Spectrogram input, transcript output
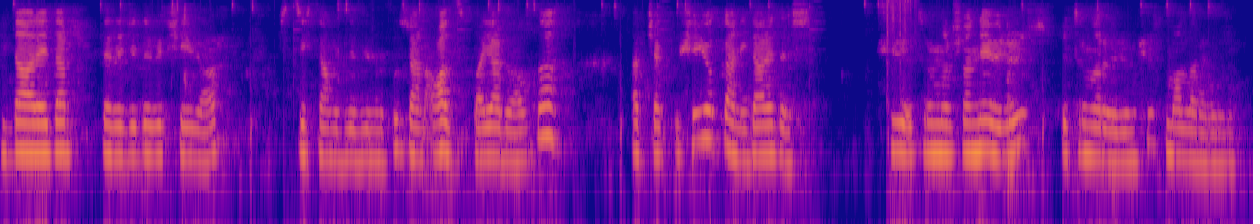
idare eder derecede bir şey var. İstihdam edilebilir nüfus. Yani az, bayağı bir az da yapacak bir şey yok yani idare ederiz. Şu yatırımları şu an ne veriyoruz? Yatırımlara veriyormuşuz. Mallara veriyoruz.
